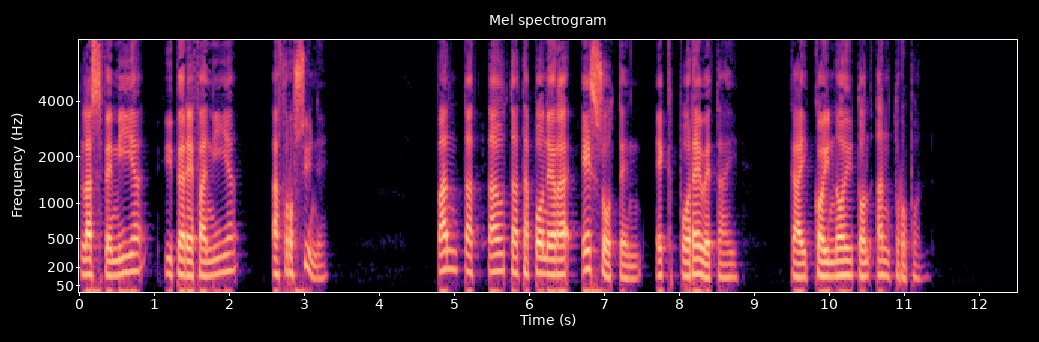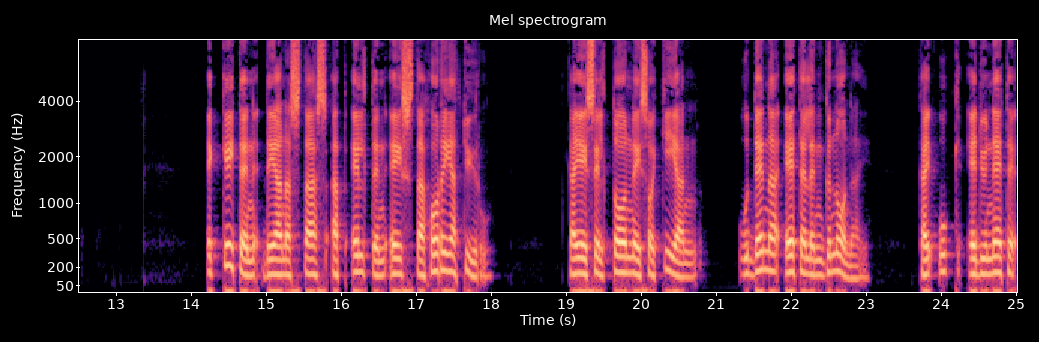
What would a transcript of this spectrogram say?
πλασφεμία, υπερεφανία, αφροσύνε. Πάντα τάουτα τα πόνερα έσωτεν εκπορεύεται καί κοϊνόι των άνθρωπον. Εκκέιτεν δε Αναστάς απ' έλτεν εις τα χωρία τύρου, καί εις ελτών εις οκίαν ουδένα έτελεν γνώναι, καί ουκ εδυνέτε.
